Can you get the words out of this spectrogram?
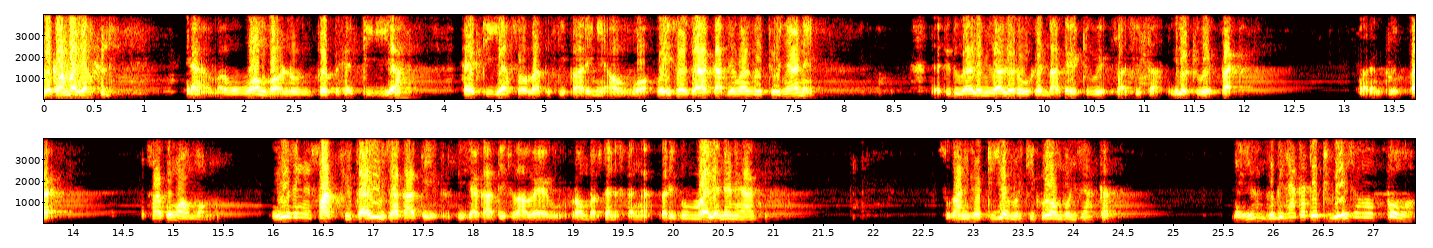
Ya gampang ya. Ya, wong kok nuntut hadiah, hadiah sholat itu diparingi Allah. Kowe iso zakat yang nganggo nih. Jadi dua kali misalnya rugen tak kayak duit satu juta, ini duit pak, barang duit pak. Terus aku ngomong, ini sing satu juta itu zakati, di zakati selawe rong persen setengah. Bariku baliknya nih aku. Sukani hadiah mergi kulon pun zakat. Ya iya, bagi zakat itu duit sopo.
